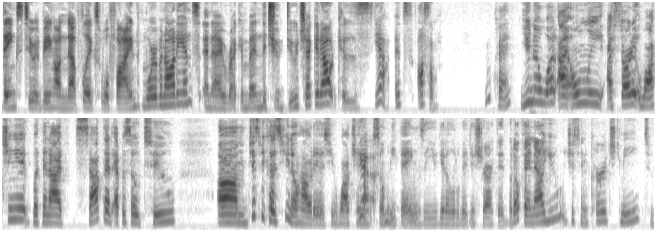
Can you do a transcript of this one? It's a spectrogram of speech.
thanks to it being on Netflix, will find more of an audience, and I recommend that you do check it out because, yeah, it's awesome. Okay. You know what? I only I started watching it, but then I've stopped at episode two, um, just because you know how it is. You're watching yeah. so many things and you get a little bit distracted. But okay, now you just encouraged me to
